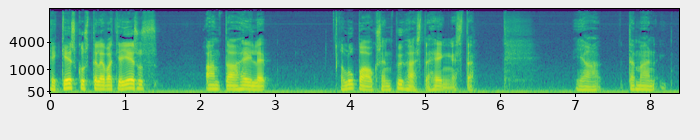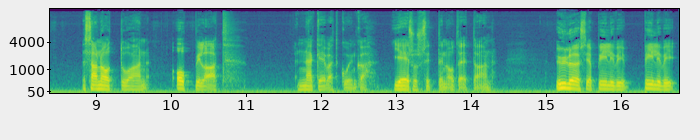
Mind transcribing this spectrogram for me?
he keskustelevat, ja Jeesus antaa heille lupauksen pyhästä hengestä. Ja tämän sanottuaan oppilaat näkevät, kuinka Jeesus sitten otetaan ylös ja pilvi, pilvi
